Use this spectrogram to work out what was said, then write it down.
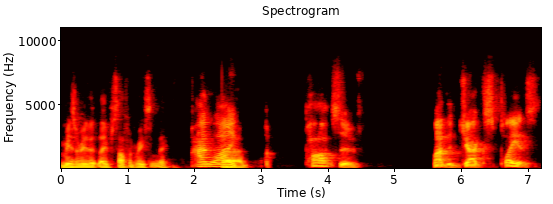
misery that they've suffered recently. I like Um, parts of like the Jags players.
